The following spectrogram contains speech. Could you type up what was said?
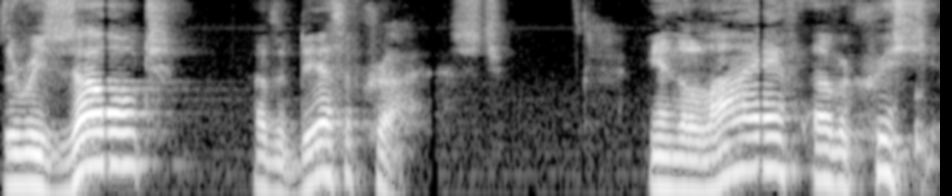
The result of the death of Christ in the life of a Christian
